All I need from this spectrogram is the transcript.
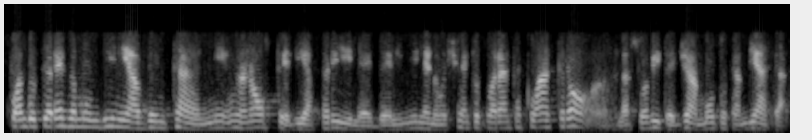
quando Teresa Mondini ha 20 anni, una notte di aprile del 1944, la sua vita è già molto cambiata,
